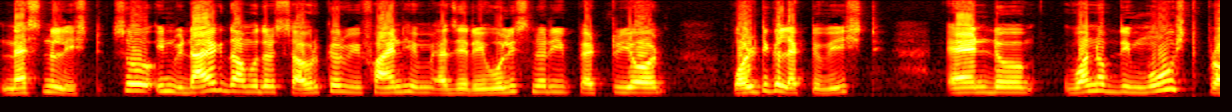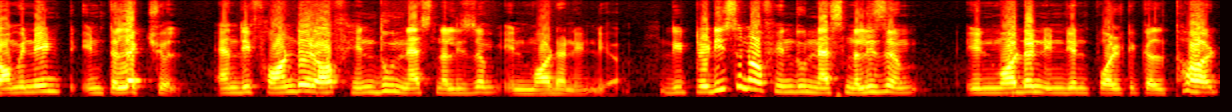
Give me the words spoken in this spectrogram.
nationalists. So, in Vinayak Damodar Savarkar we find him as a revolutionary patriot, political activist and uh, one of the most prominent intellectual and the founder of Hindu nationalism in modern India. The tradition of Hindu nationalism in modern Indian political thought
